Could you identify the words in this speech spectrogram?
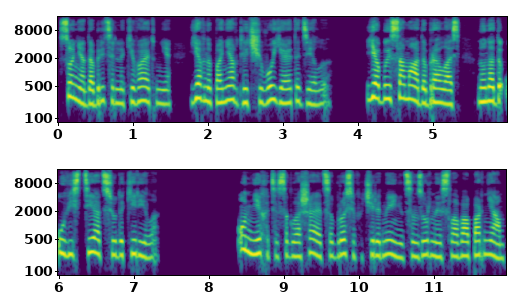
Соня одобрительно кивает мне, явно поняв, для чего я это делаю. Я бы и сама добралась, но надо увести отсюда Кирилла. Он нехотя соглашается, бросив очередные нецензурные слова парням,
